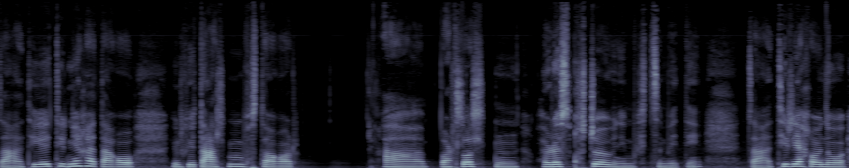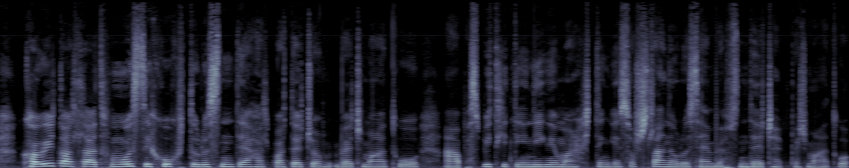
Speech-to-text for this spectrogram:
За тэгээд тэрнийхээ дагуу ерөөдөө альбом бустаагаар а борлуулалт нь 20-30% нэмэгдсэн байдیں۔ За тэр яг нөгөө ковид болоод хүмүүс их хүүхд төрөснөнтэй холбоотой байж магадгүй а бас бид хэдийн нийгмийн маркетингийн сурчлагын өрөө сайн явсантай байж магадгүй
